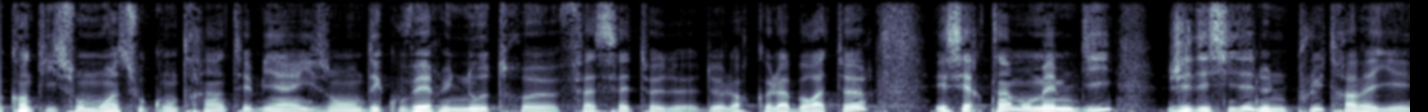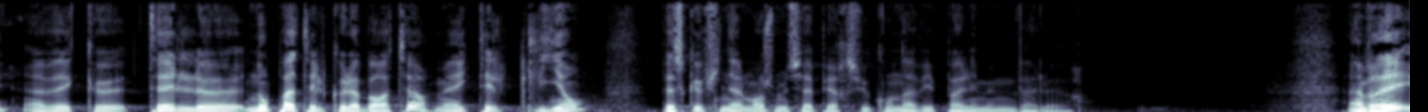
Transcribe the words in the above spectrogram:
quand ils sont moins sous contrainte, eh bien, ils ont découvert une autre facette de, leurs collaborateurs. Et certains m'ont même dit, j'ai décidé de ne plus travailler avec euh, tel, euh, non pas tel collaborateur, mais avec tel client, parce que finalement, je me suis aperçu qu'on n'avait pas les mêmes valeurs un vrai,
